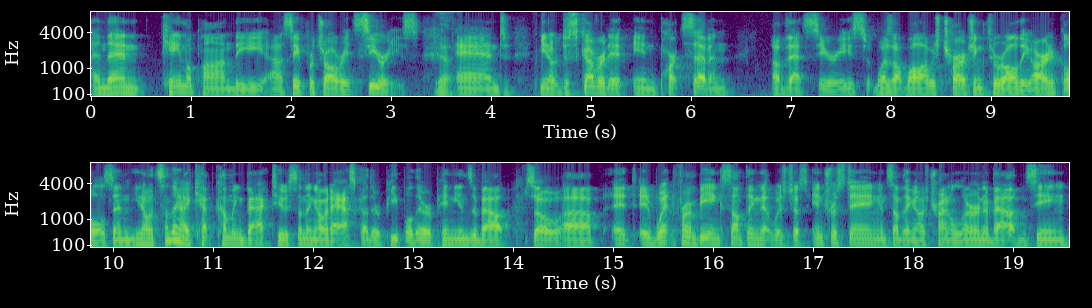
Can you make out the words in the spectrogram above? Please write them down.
and then came upon the uh, Safe Withdrawal Rate series, yeah. and you know discovered it in part seven of that series was uh, while I was charging through all the articles, and you know it's something I kept coming back to, something I would ask other people their opinions about. So uh, it it went from being something that was just interesting and something I was trying to learn about and seeing,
